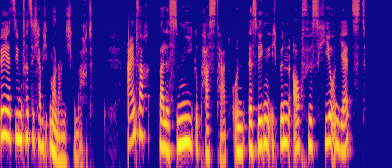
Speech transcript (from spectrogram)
Bin jetzt 47, habe ich immer noch nicht gemacht. Einfach, weil es nie gepasst hat. Und deswegen, ich bin auch fürs Hier und Jetzt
